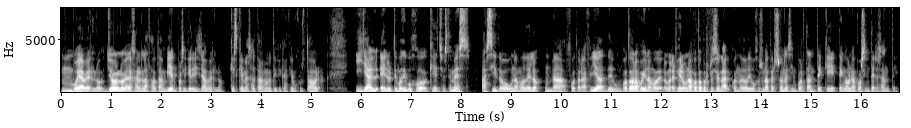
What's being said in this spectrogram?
mm, voy a verlo. Yo lo voy a dejar enlazado también por si queréis ir a verlo, que es que me ha saltado una notificación justo ahora. Y ya el último dibujo que he hecho este mes ha sido una modelo, una fotografía de un fotógrafo y una modelo. Me refiero a una foto profesional. Cuando dibujas una persona es importante que tenga una pose interesante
